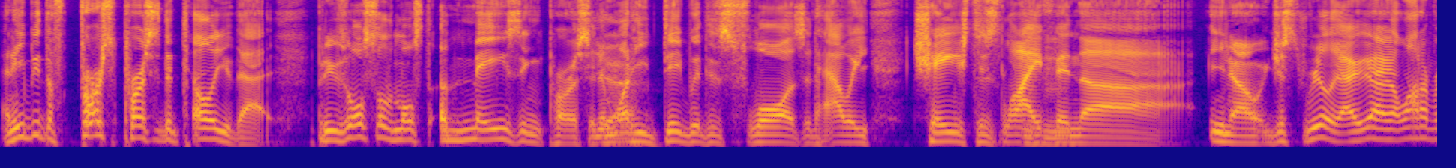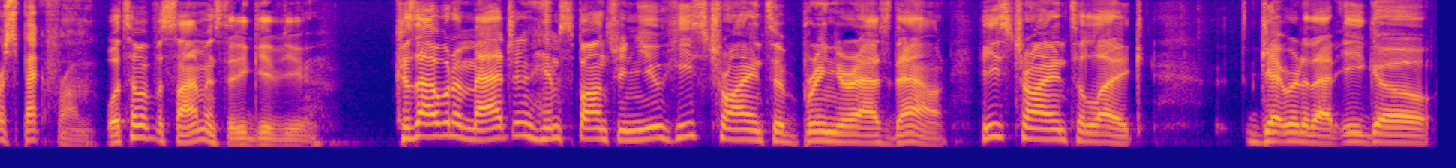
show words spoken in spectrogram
And he'd be the first person to tell you that. But he was also the most amazing person in what he did with his flaws and how he changed his life. Mm-hmm. And, uh, you know, just really, I got a lot of respect for him. What type of assignments did he give you? Because I would imagine him sponsoring you, he's trying to bring your ass down. He's trying to like get rid of that ego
